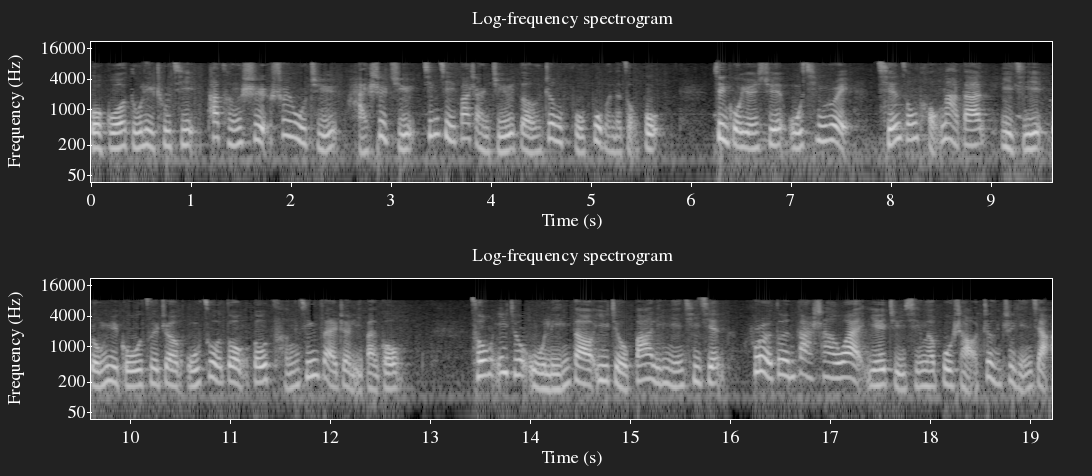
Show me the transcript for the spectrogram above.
我国独立初期，它曾是税务局、海事局、经济发展局等政府部门的总部。建国元勋吴清瑞。前总统纳丹以及荣誉国务资政吴作栋都曾经在这里办公。从1950到1980年期间，福尔顿大厦外也举行了不少政治演讲，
